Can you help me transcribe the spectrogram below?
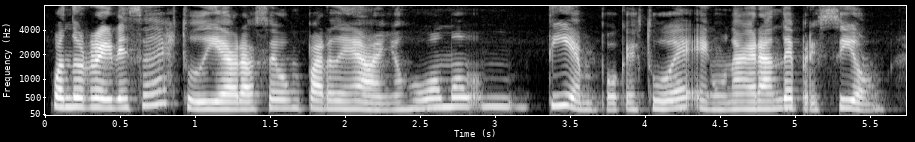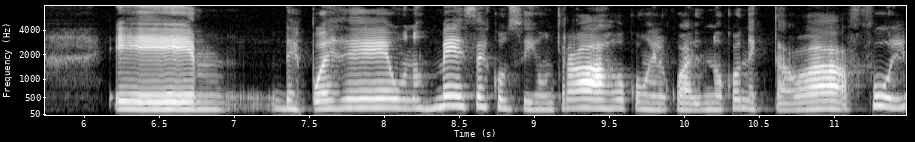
Cuando regresé a estudiar hace un par de años, hubo un tiempo que estuve en una gran depresión. Em, después de unos meses conseguí un trabajo con el cual no conectaba full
